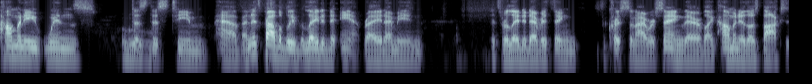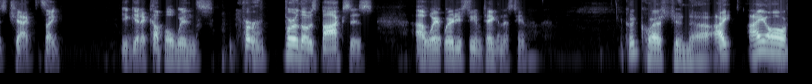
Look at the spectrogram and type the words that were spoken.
How many wins does this team have? And it's probably related to Ant, right? I mean, it's related to everything Chris and I were saying there of like how many of those boxes checked. It's like you get a couple wins per per those boxes. Uh, where where do you see him taking this team? good question. Uh, I I all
